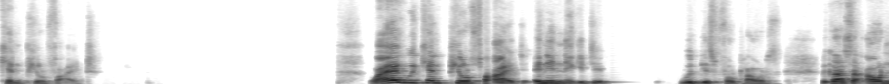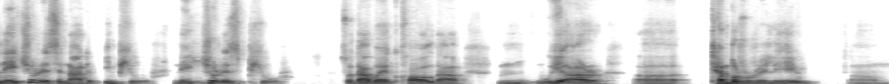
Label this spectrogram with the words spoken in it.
can purify it. Why we can purify it, any negative with these four powers? Because our nature is not impure. Nature is pure. So that way called, uh, um, we are uh, temporarily um,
